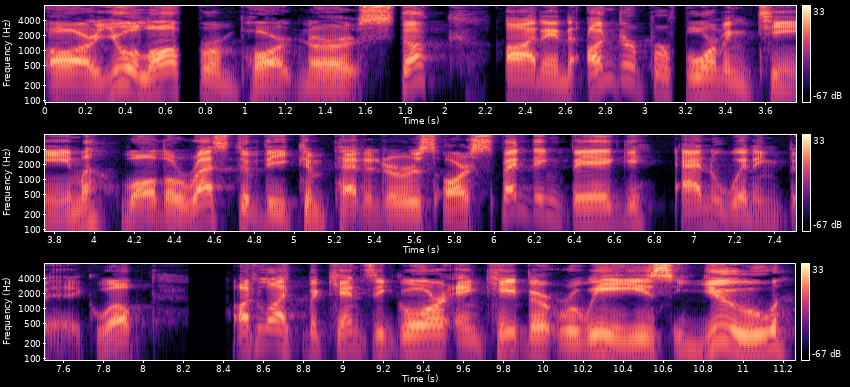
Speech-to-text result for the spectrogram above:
are you a law firm partner stuck on an underperforming team while the rest of the competitors are spending big and winning big? Well, unlike Mackenzie Gore and Keibert Ruiz, you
